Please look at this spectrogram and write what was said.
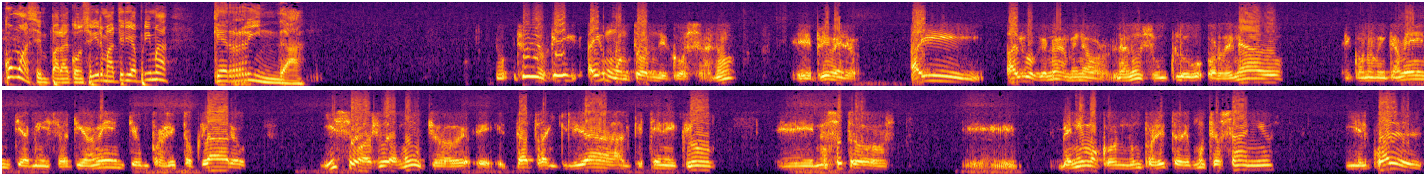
¿Cómo hacen para conseguir materia prima que rinda? Yo digo que hay, un montón de cosas, ¿no? Eh, primero, hay algo que no es menor. Lanús es un club ordenado, económicamente, administrativamente, un proyecto claro. Y eso ayuda mucho, eh, da tranquilidad al que esté en el club. Eh, nosotros eh, venimos con un proyecto de muchos años y el cual,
